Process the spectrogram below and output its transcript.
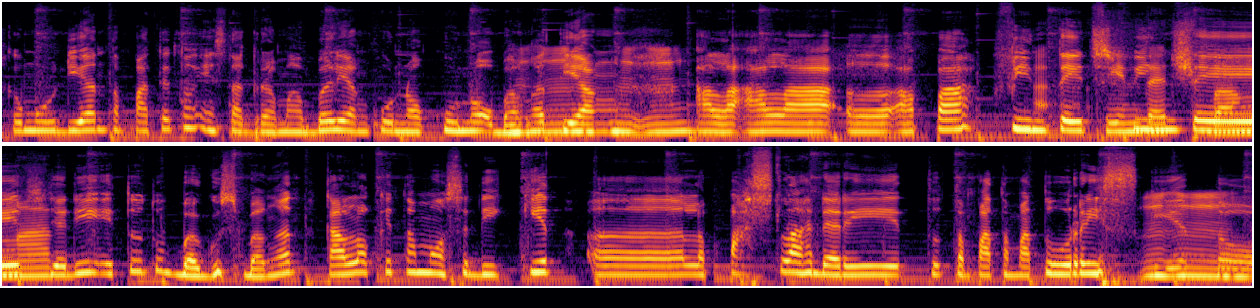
Kemudian tempatnya tuh instagramable yang kuno-kuno banget Mm-mm, yang mm-mm. ala-ala eh, apa vintage Vintage vintage. banget. Jadi itu tuh bagus banget. Kalau kita mau sedikit eh, lepaslah dari tuh tempat-tempat turis Mm-mm. gitu.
